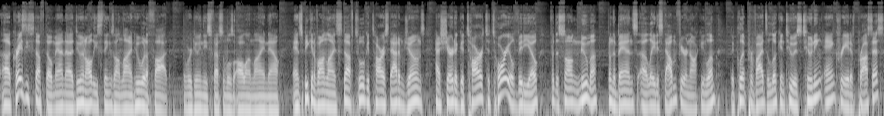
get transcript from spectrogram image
Uh, crazy stuff, though, man. Uh, doing all these things online. Who would have thought that we're doing these festivals all online now? And speaking of online stuff, Tool guitarist Adam Jones has shared a guitar tutorial video for the song Pneuma from the band's uh, latest album, Fear Inoculum. The clip provides a look into his tuning and creative process.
